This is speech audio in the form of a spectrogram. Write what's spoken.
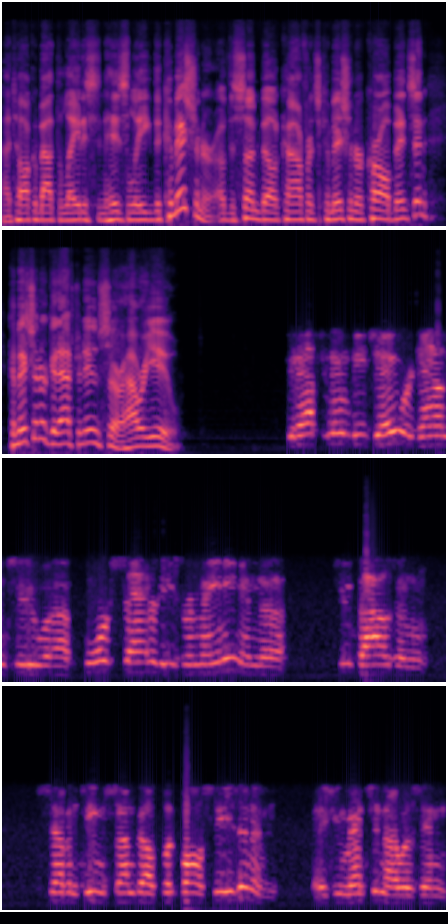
uh, talk about the latest in his league, the commissioner of the Sunbelt Conference, Commissioner Karl Benson. Commissioner, good afternoon, sir. How are you? Good afternoon, BJ. We're down to uh, four Saturdays remaining in the 2000- 17 Sun Belt football season. And as you mentioned, I was in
